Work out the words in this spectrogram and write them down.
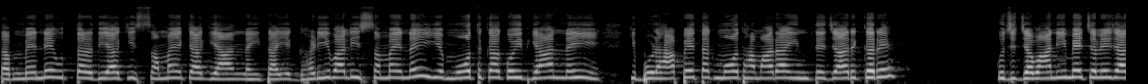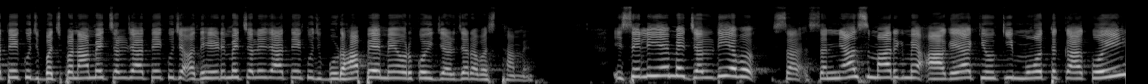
तब मैंने उत्तर दिया कि समय का ज्ञान नहीं था। ये घड़ी वाली समय नहीं, ये मौत का कोई ज्ञान नहीं कि बुढ़ापे तक मौत हमारा इंतज़ार करे। कुछ जवानी में चले जाते, कुछ बचपना में चल जाते, कुछ अधेड़ में चले जाते, कुछ बुढ़ापे में और कोई जर्जर अवस्था में। इसीलिए मैं जल्दी अब संन्यास मार्ग में आ गया क्योंकि मौत का कोई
